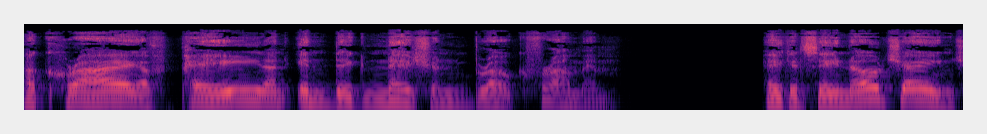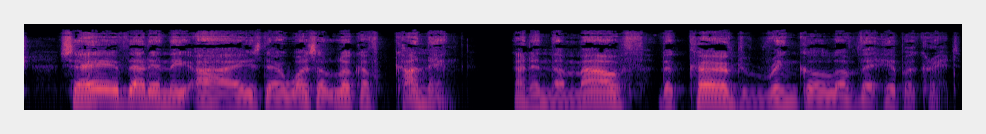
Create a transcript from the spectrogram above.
A cry of pain and indignation broke from him. He could see no change, save that in the eyes there was a look of cunning, and in the mouth the curved wrinkle of the hypocrite.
